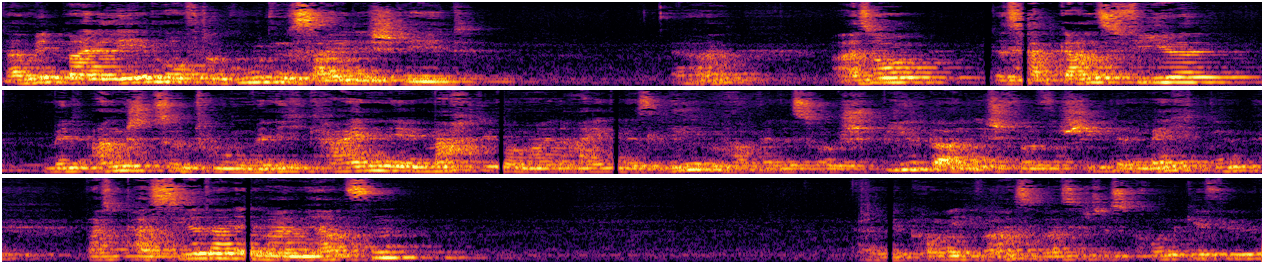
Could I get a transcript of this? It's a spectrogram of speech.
damit mein Leben auf der guten Seite steht. Ja? Also, das hat ganz viel mit Angst zu tun. Wenn ich keine Macht über mein eigenes Leben habe, wenn es so ein Spielball ist von verschiedenen Mächten, was passiert dann in meinem Herzen? Dann bekomme ich was? Was ist das Grundgefühl?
